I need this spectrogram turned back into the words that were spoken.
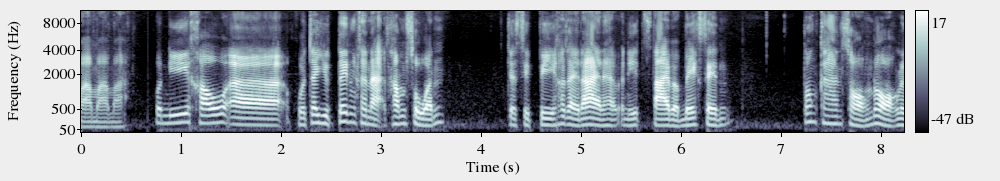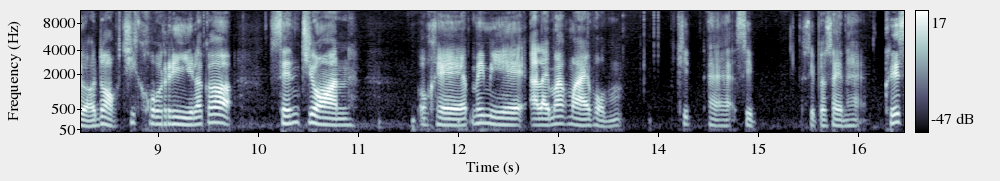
มามามาคนนี้เขาอ่าหัวใจหยุดเต้นขณะทำสวน70ปีเข้าใจได้นะครับ อันนี้ตล์แบบเบคเซนต้องการ2ดอกเลยเหรอดอกชิโครีแล้วก็เซนต์จอห์นโอเค ไม่มีอะไรมากมายผมคิดเอ่อสิบสิบเปอร์เซ็นต์ฮะคริส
